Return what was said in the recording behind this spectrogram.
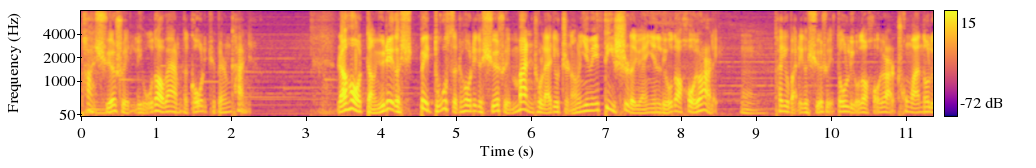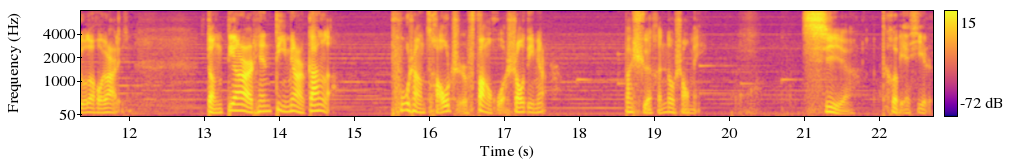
怕嗯血水流到外面的沟里去被人看见。然后等于这个被堵死之后，这个血水漫出来，就只能因为地势的原因流到后院里。嗯他就把这个血水都流到后院，冲完都流到后院里去。等第二天地面干了，铺上草纸，放火烧地面，把血痕都烧没，细呀，特别细致。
